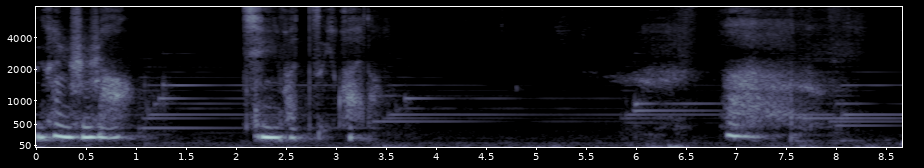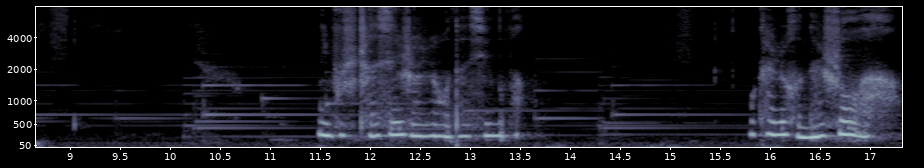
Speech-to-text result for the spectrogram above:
你看你身上。青一块紫一块的，啊！你不是陈先生让我担心的吗？我看着很难受啊！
